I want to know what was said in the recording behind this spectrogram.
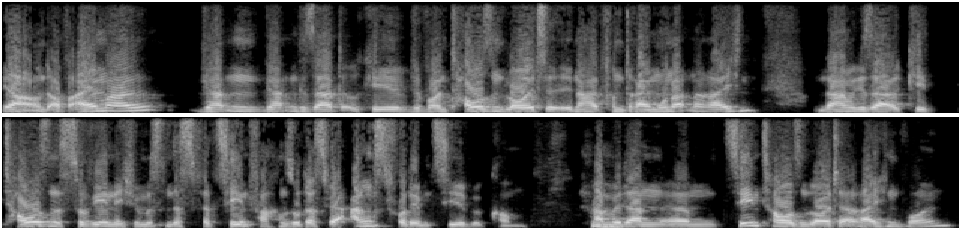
ja, und auf einmal wir hatten, wir hatten gesagt, okay, wir wollen 1000 Leute innerhalb von drei Monaten erreichen. Und da haben wir gesagt, okay, 1000 ist zu wenig, wir müssen das verzehnfachen, so dass wir Angst vor dem Ziel bekommen. Mhm. Haben wir dann ähm, 10.000 Leute erreichen wollen.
